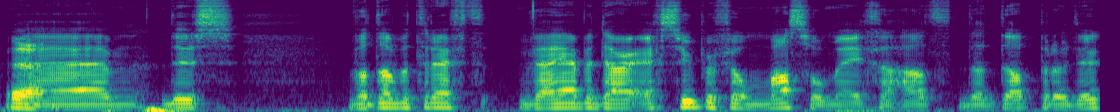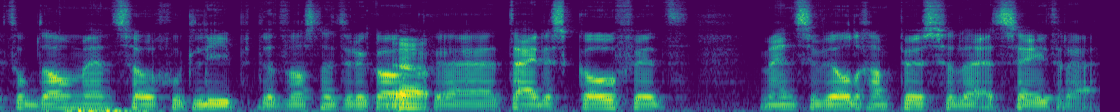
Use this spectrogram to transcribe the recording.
Ja. Um, dus wat dat betreft, wij hebben daar echt super veel mazzel mee gehad. Dat dat product op dat moment zo goed liep. Dat was natuurlijk ook uh, tijdens COVID. Mensen wilden gaan puzzelen, et cetera.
